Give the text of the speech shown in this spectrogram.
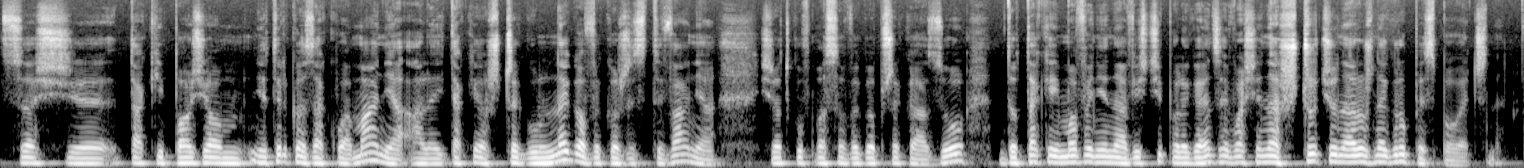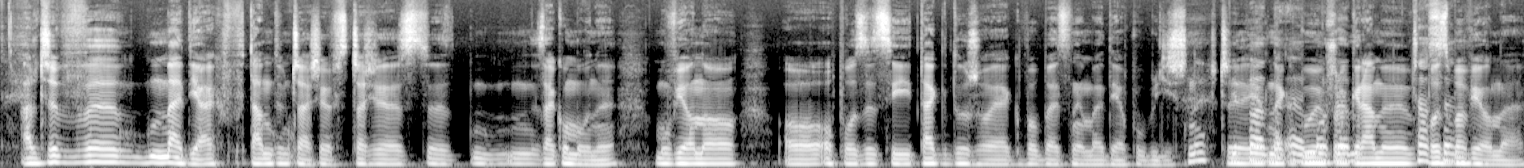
coś, e, taki poziom nie tylko zakłamania, ale i takiego szczególnego wykorzystywania środków masowego przekazu do takiej mowy nienawiści polegającej właśnie na szczuciu na różne grupy społeczne. Ale czy w mediach w tamtym czasie, w czasie z, za komuny, mówiono o opozycji tak dużo jak w obecnych mediach publicznych? Czy pan, jednak e, były programy czasem- pozbawione?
